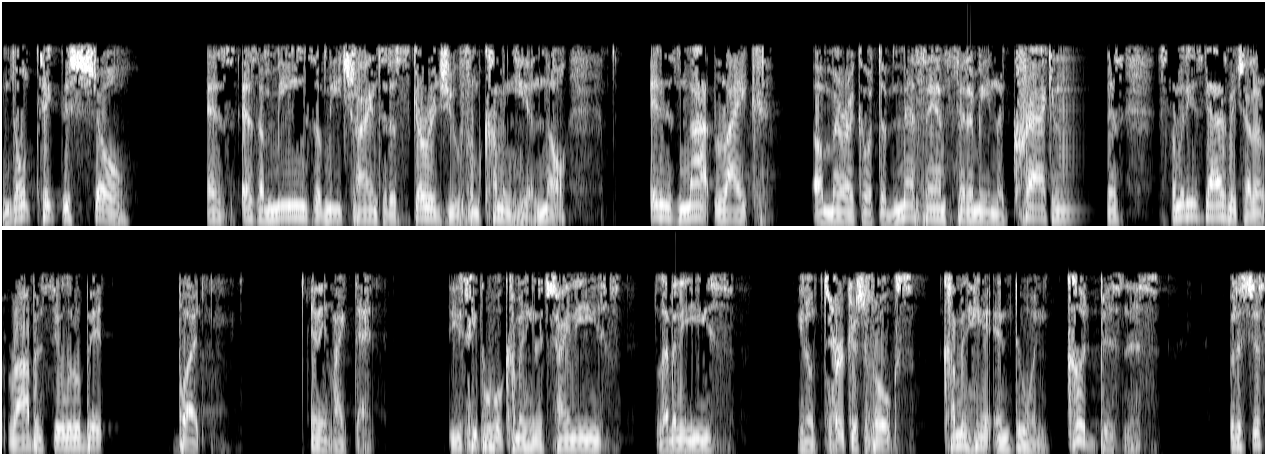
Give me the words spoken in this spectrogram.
and don't take this show as as a means of me trying to discourage you from coming here. No, it is not like America with the methamphetamine, the crack, and some of these guys may try to rob and steal a little bit, but it ain't like that. These people who are coming here, the Chinese, Lebanese, you know, Turkish folks, coming here and doing good business. But it's just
